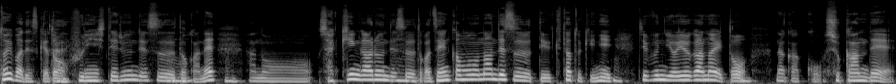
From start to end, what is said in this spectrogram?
例えばですけど、はい、不倫してるんですとかね、うん。うん、あの借金があるんですとか、前科者なんですって言ってた時に、自分に余裕がないと、うん、なんかこう主観で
